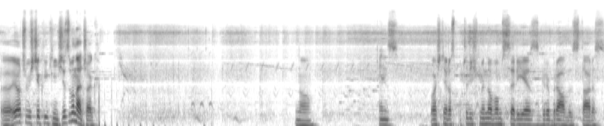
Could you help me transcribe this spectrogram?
E, I oczywiście kliknijcie dzwoneczek. No. Więc właśnie rozpoczęliśmy nową serię z gry Brawl Stars.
